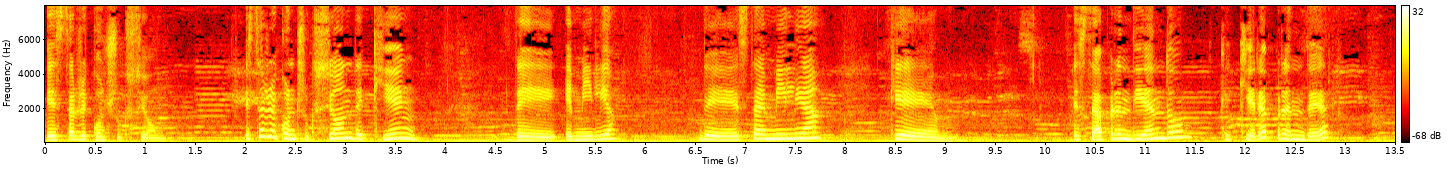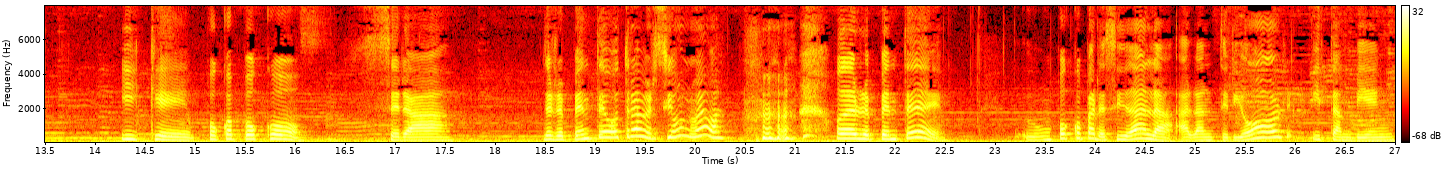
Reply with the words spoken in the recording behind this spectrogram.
esta reconstrucción. Esta reconstrucción de quién? De Emilia, de esta Emilia que está aprendiendo, que quiere aprender y que poco a poco será de repente otra versión nueva o de repente un poco parecida a la, a la anterior y también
